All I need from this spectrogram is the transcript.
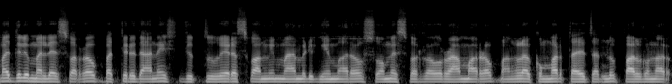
మద్దిలి మల్లేశ్వరరావు పత్తిరి దానేష్ జుత్తు వీరస్వామి మామిడి భీమారావు సోమేశ్వరరావు రామారావు బంగ్లా కుమార్ తదితరులు పాల్గొన్నారు.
